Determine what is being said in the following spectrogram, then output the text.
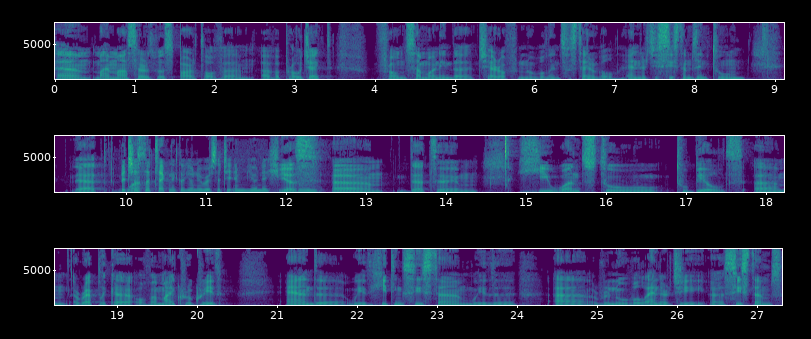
um, my master's was part of um, of a project from someone in the chair of renewable and sustainable energy systems in TUM. That which is the technical university in Munich. Yes, mm. um, that um, he wants to to build um, a replica of a microgrid, and uh, with heating system with uh, uh, renewable energy uh, systems,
